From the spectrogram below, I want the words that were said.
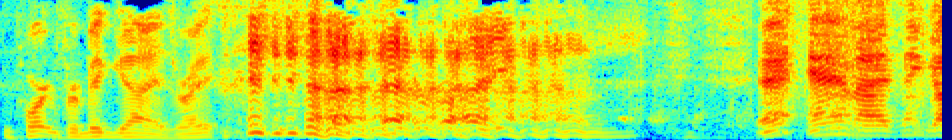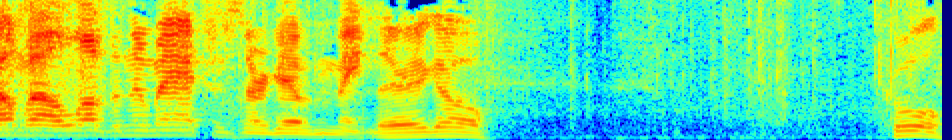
important for big guys, right? right. and, and I think I'm gonna love the new mattress they're giving me. there you go. Cool.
